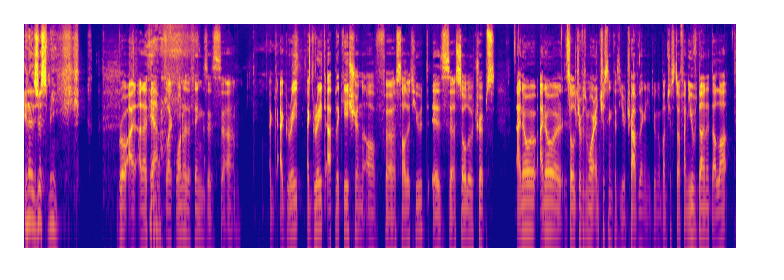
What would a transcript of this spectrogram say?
you know it's just me bro I, and i think like one of the things is um, a, a great a great application of uh, solitude is uh, solo trips i know i know solo trip is more interesting because you're traveling and you're doing a bunch of stuff and you've done it a lot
